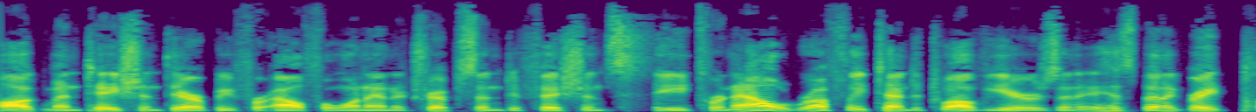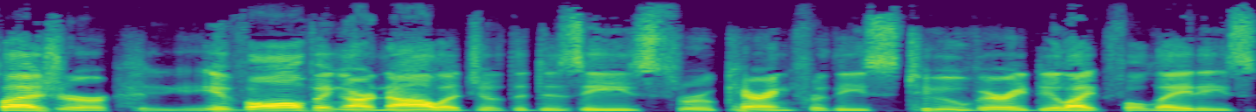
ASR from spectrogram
augmentation therapy for alpha 1 antitrypsin deficiency for now roughly 10 to 12 years. And it has been a great pleasure evolving our knowledge of the disease through caring for these two very delightful ladies.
